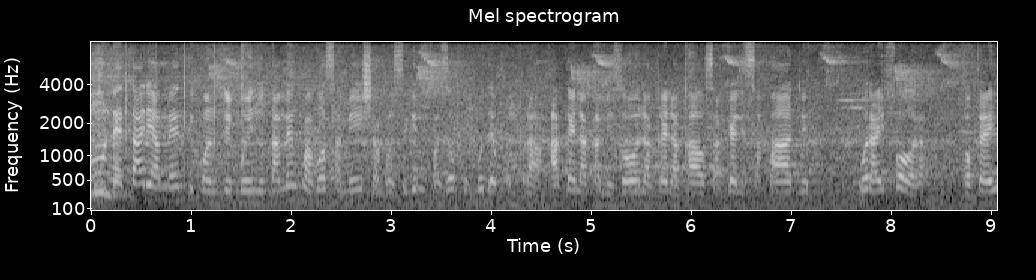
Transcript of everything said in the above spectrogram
monetariamente contribuindo também com a vossa mecha, conseguimos fazer o que puder comprar. Aquela camisola, aquela calça, aquele sapato, por aí fora, ok?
